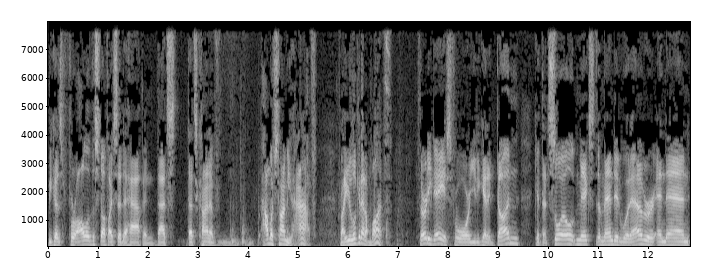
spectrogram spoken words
because for all of the stuff I said to happen, that's that's kind of how much time you have, right? You're looking at a month, 30 days for you to get it done, get that soil mixed, amended, whatever, and then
